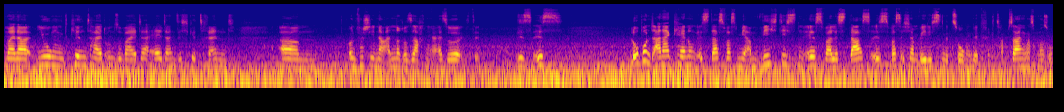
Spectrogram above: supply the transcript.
meiner Jugend, Kindheit und so weiter, Eltern sich getrennt ähm, und verschiedene andere Sachen. Also es ist Lob und Anerkennung ist das, was mir am wichtigsten ist, weil es das ist, was ich am wenigsten gezogen gekriegt habe. Sagen wir es mal so.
